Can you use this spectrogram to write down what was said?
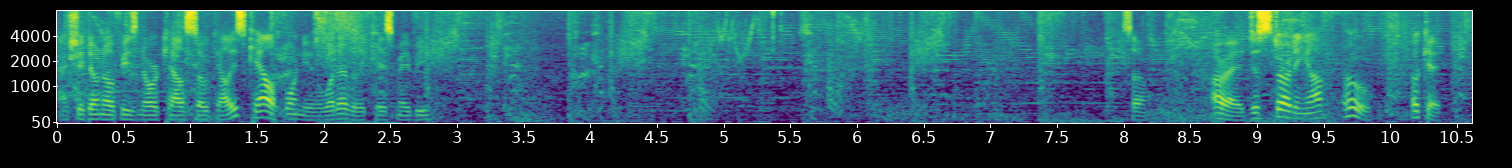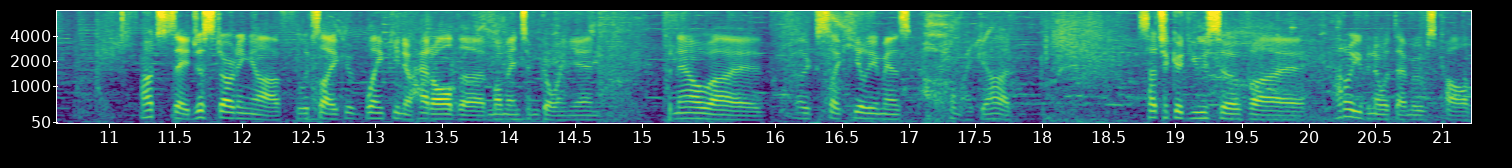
actually I don't know if he's NorCal, SoCal. He's California, whatever the case may be. So, all right, just starting off. Oh, okay. I'll just say, just starting off, looks like Blink, you know, had all the momentum going in. But now, uh, looks like Helioman's, oh my god. Such a good use of, uh, I don't even know what that move's called.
